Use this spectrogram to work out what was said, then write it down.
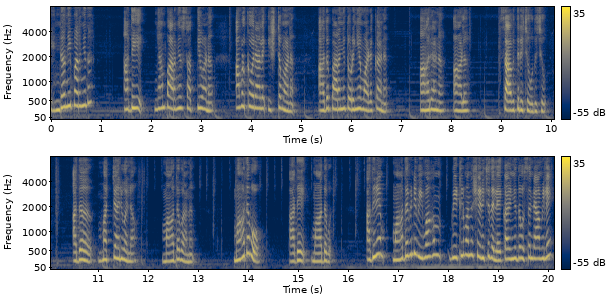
എന്താ നീ പറഞ്ഞത്? അതെ ഞാൻ പറഞ്ഞത് സത്യമാണ്. അവൾക്ക് ഒരാളെ ഇഷ്ടമാണ്. അത് പറഞ്ഞു തുടങ്ങിയ വഴക്കാണ്. ആരാണ് ആൾ? സാവിത്രി ചോദിച്ചു. അത് മറ്റാരുമല്ല മാധവാണ്. മാധവോ? അതെ മാധവ്. അതിനെ മാധവിന്റെ വിവാഹം വീട്ടിൽ വന്ന് ക്ഷണിച്ചതല്ലേ കഴിഞ്ഞ ദിവസം രാവിലെ?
